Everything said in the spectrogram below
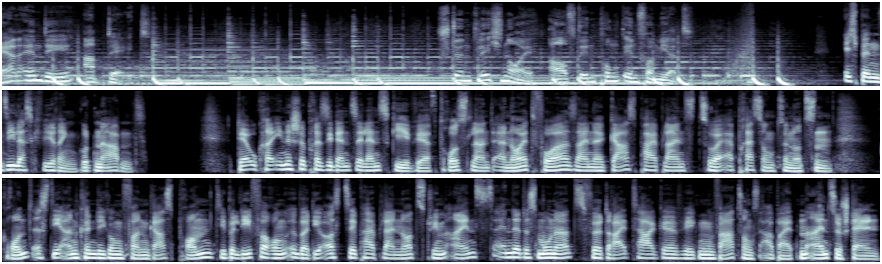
RND Update. Stündlich neu. Auf den Punkt informiert. Ich bin Silas Quiring. Guten Abend. Der ukrainische Präsident Zelensky wirft Russland erneut vor, seine Gaspipelines zur Erpressung zu nutzen. Grund ist die Ankündigung von Gazprom, die Belieferung über die Ostseepipeline Nord Stream 1 Ende des Monats für drei Tage wegen Wartungsarbeiten einzustellen.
